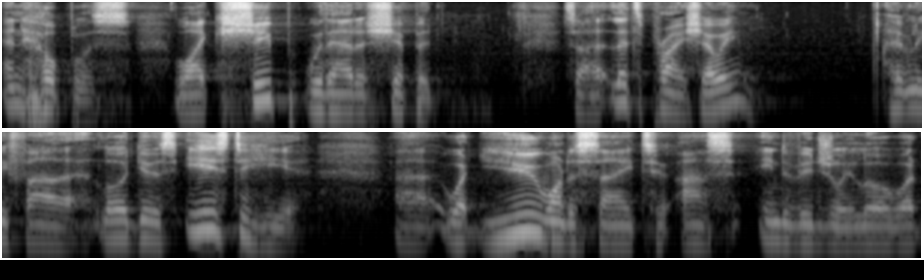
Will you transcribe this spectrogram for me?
and helpless, like sheep without a shepherd. So let's pray, shall we? Heavenly Father, Lord, give us ears to hear. Uh, what you want to say to us individually, Lord, what,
